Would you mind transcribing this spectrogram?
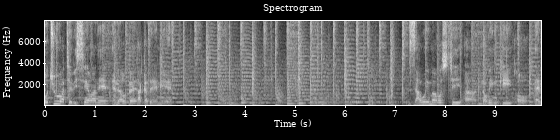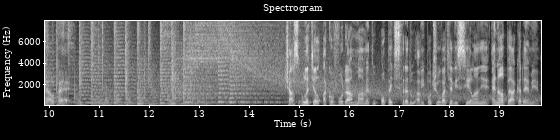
Počúvate vysielanie NLP Akadémie. Zaujímavosti a novinky o NLP. Čas uletel ako voda, máme tu opäť stredu a vy počúvate vysielanie NLP Akadémie.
